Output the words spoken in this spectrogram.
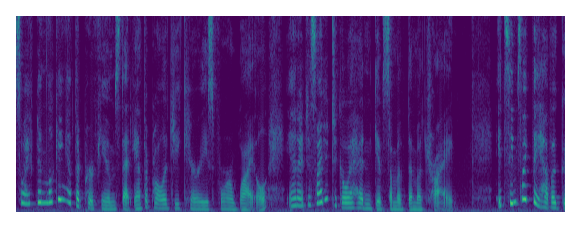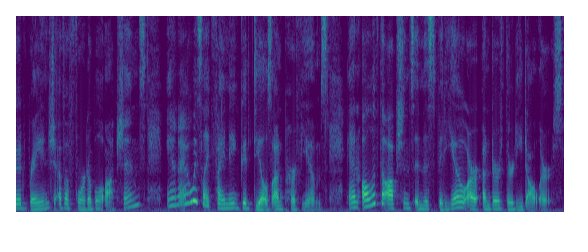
So I've been looking at the perfumes that Anthropologie carries for a while, and I decided to go ahead and give some of them a try. It seems like they have a good range of affordable options, and I always like finding good deals on perfumes, and all of the options in this video are under $30.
